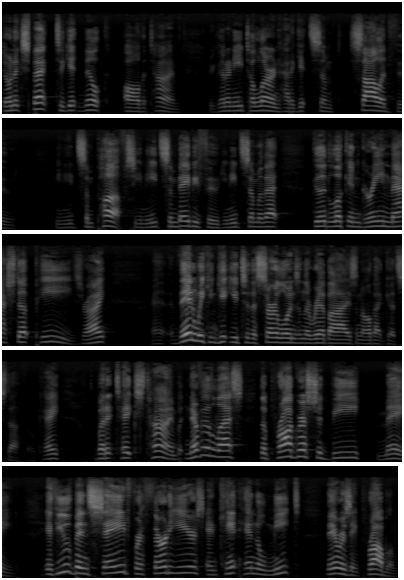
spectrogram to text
don't expect to get milk all the time. You're going to need to learn how to get some solid food. You need some puffs. You need some baby food. You need some of that good looking green mashed up peas, right? And then we can get you to the sirloins and the ribeyes and all that good stuff, okay? but it takes time. But nevertheless, the progress should be made. If you've been saved for 30 years and can't handle meat, there is a problem.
